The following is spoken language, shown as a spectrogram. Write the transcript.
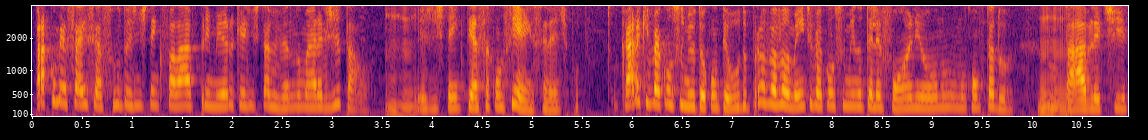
para começar esse assunto, a gente tem que falar primeiro que a gente está vivendo numa era digital. Uhum. E a gente tem que ter essa consciência, né? Tipo, o cara que vai consumir o teu conteúdo provavelmente vai consumir no telefone ou no, no computador, uhum. no tablet.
